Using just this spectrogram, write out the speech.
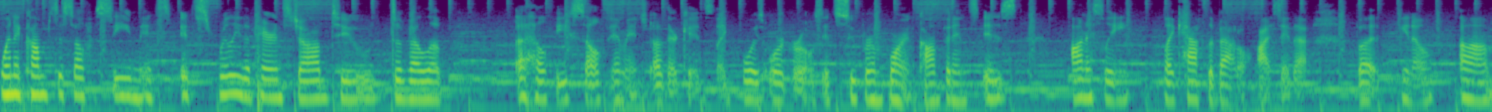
when it comes to self-esteem, it's it's really the parents' job to develop a healthy self-image of their kids, like boys or girls. It's super important. Confidence is honestly like half the battle. I say that, but you know, um,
